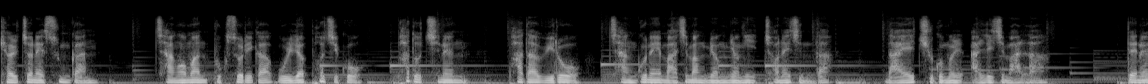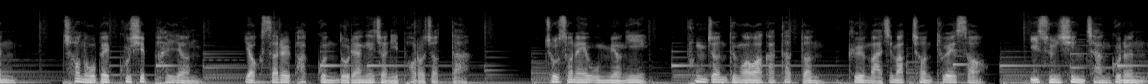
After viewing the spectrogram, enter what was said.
결전의 순간 장엄한 북소리가 울려 퍼지고 파도치는 바다 위로 장군의 마지막 명령이 전해진다. 나의 죽음을 알리지 말라. 때는 1598년 역사를 바꾼 노량해전이 벌어졌다. 조선의 운명이 풍전등화와 같았던 그 마지막 전투에서 이순신 장군은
